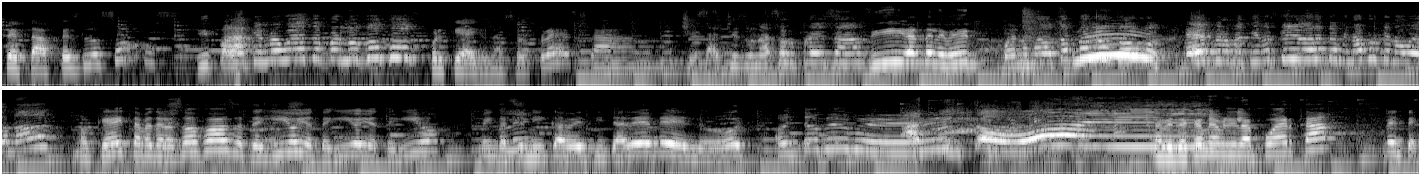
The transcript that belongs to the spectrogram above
te tapes los ojos, ¿Y para qué me voy a tapar los ojos? porque hay una sorpresa. Achis, achis, una sorpresa. Sí, ándale, ven. Bueno, me voy a tapar los ojos. Eh, pero me tienes que ayudar a caminar porque no veo nada. Ok, tápate los ojos, yo te guío, yo te guío, yo te guío. Véngase Dale. mi cabecita de melón. ¡Anda, bebé! ¡Aquí estoy! A ver, déjame abrir la puerta. Vente.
